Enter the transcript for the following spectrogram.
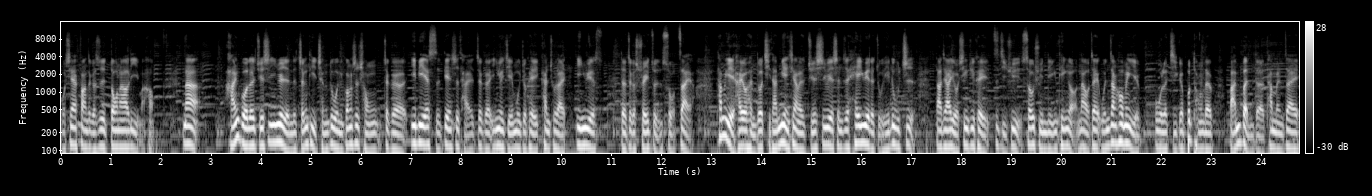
我现在放这个是 Donna Lee 嘛，哈，那。韩国的爵士音乐人的整体程度，你光是从这个 EBS 电视台这个音乐节目就可以看出来音乐的这个水准所在啊。他们也还有很多其他面向的爵士乐甚至黑乐的主题录制，大家有兴趣可以自己去搜寻聆听哦。那我在文章后面也补了几个不同的版本的他们在。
